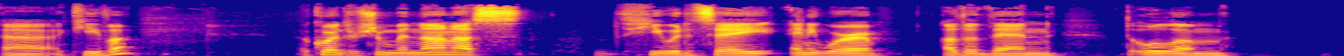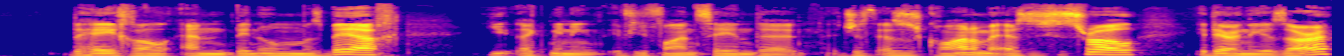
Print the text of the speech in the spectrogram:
uh, Akiva. According to Shimon Nanas, he would say anywhere other than the ulam, the heichel, and ben ulam mizbeach, you, like meaning if you find say in the just as Kohanim as Yisrael there in the Azara,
